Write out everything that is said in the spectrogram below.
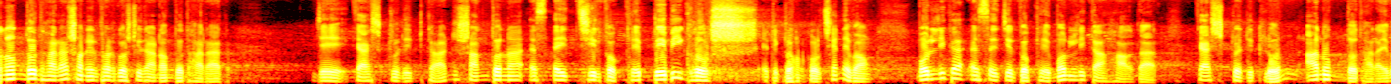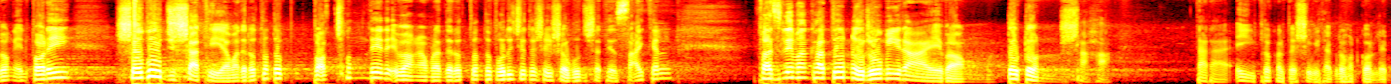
আনন্দধারা, স্বনির্ভর গোষ্ঠীর আনন্দধারার। যে ক্যাশ ক্রেডিট কার্ড, সান্ত্বনা এসএইচজির পক্ষে বেবি ঘোষ এটি গ্রহণ করছেন এবং মল্লিকা এসএইচজির পক্ষে Mallika Haldar. Cash credit loan, Anandadhara এবং এরপরেই সবুজ সাথী, আমাদের অত্যন্ত পছন্দের এবং আমাদের অত্যন্ত পরিচিত সেই সবুজ সাথী সাইকেল, ফাজলিমা খাতুন, রুমি রায় এবং টোটন সাহা, তারা এই প্রকল্পের সুবিধা গ্রহণ করলেন।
